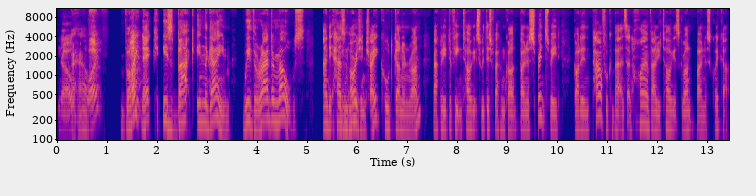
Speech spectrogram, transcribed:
No, I have. what? Breakneck is back in the game with random rolls. And it has Mhm. an origin trait called Gun and Run. Rapidly defeating targets with this weapon grant bonus sprint speed, guarding powerful combatants and higher value targets grant bonus quicker.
